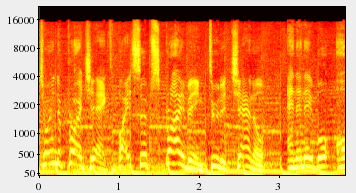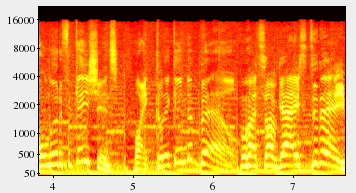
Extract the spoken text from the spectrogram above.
Join the project by subscribing to the channel and enable all notifications by clicking the bell. What's up guys? Today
